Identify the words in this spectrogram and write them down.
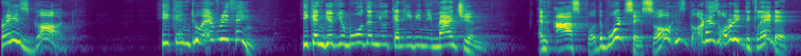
Praise God. He can do everything. He can give you more than you can even imagine and ask for. The word says so. His God has already declared it.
